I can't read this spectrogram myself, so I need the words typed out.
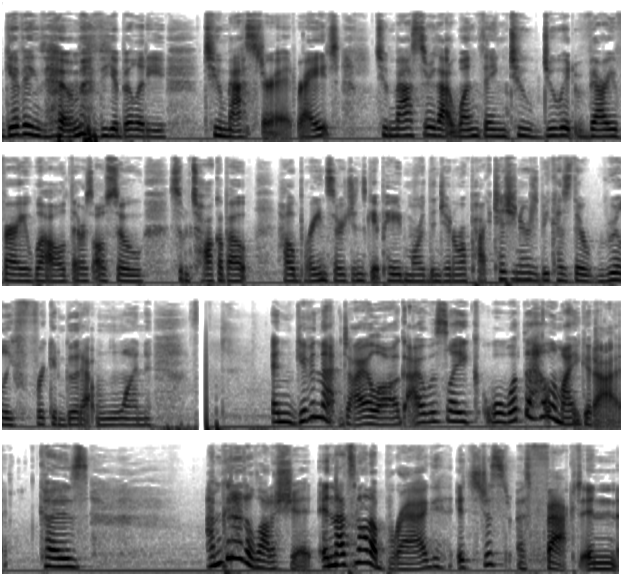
giving them the ability to master it, right? To master that one thing, to do it very, very well. There's also some talk about how brain surgeons get paid more than general practitioners because they're really freaking good at one. And given that dialogue, I was like, well, what the hell am I good at? Because I'm good at a lot of shit. And that's not a brag, it's just a fact. And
